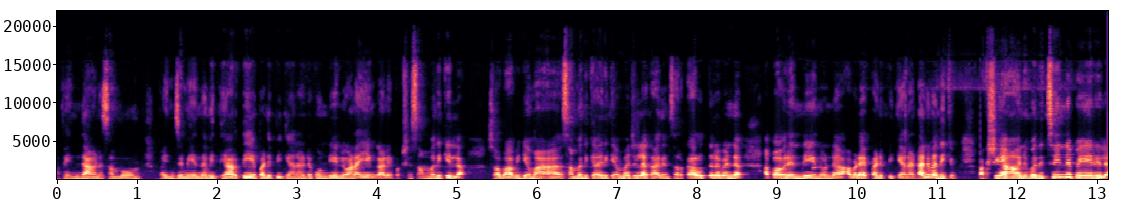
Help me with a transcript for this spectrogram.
അപ്പോൾ എന്താണ് സംഭവം? പഞ്ചമി എന്ന വിദ്യാർത്ഥിയെ പഠിപ്പിക്കാനായിട്ട് കൊണ്ടുചെല്ലുവാണ് അയ്യങ്കാളി. പക്ഷെ സമ്മതിക്കില്ല. സ്വാഭാവികമായി സമ്മതിക്കാതിരിക്കാൻ പറ്റില്ല. കാര്യം സർക്കാർ ഉത്തരവുണ്ട്. അപ്പോൾ അവരെന്ത് ചെയ്യുന്നുണ്ട്? അവിടെ പഠിപ്പിക്കാനായിട്ട് അനുവദിക്കും. പക്ഷേ ആ അനുവദിച്ചതിന്റെ പേരിൽ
